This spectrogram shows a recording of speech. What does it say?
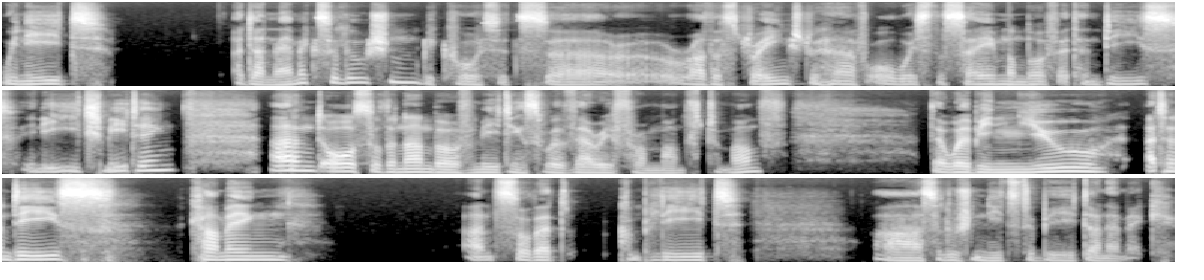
we need a dynamic solution because it's uh, rather strange to have always the same number of attendees in each meeting. And also the number of meetings will vary from month to month. There will be new attendees coming, and so that complete uh, solution needs to be dynamic.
